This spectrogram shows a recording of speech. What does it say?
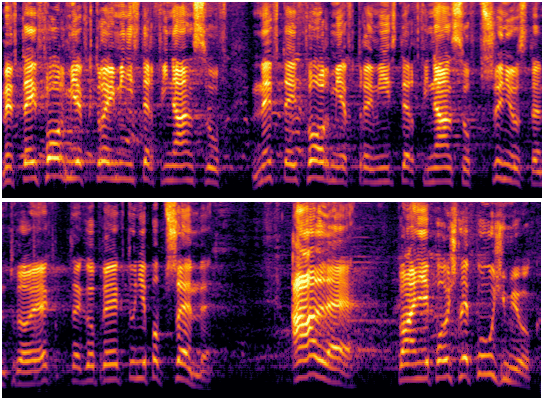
My w tej formie, w której minister finansów, my w tej formie, w której minister finansów przyniósł ten projekt, tego projektu nie poprzemy. Ale, panie pośle Kuźmiuk,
